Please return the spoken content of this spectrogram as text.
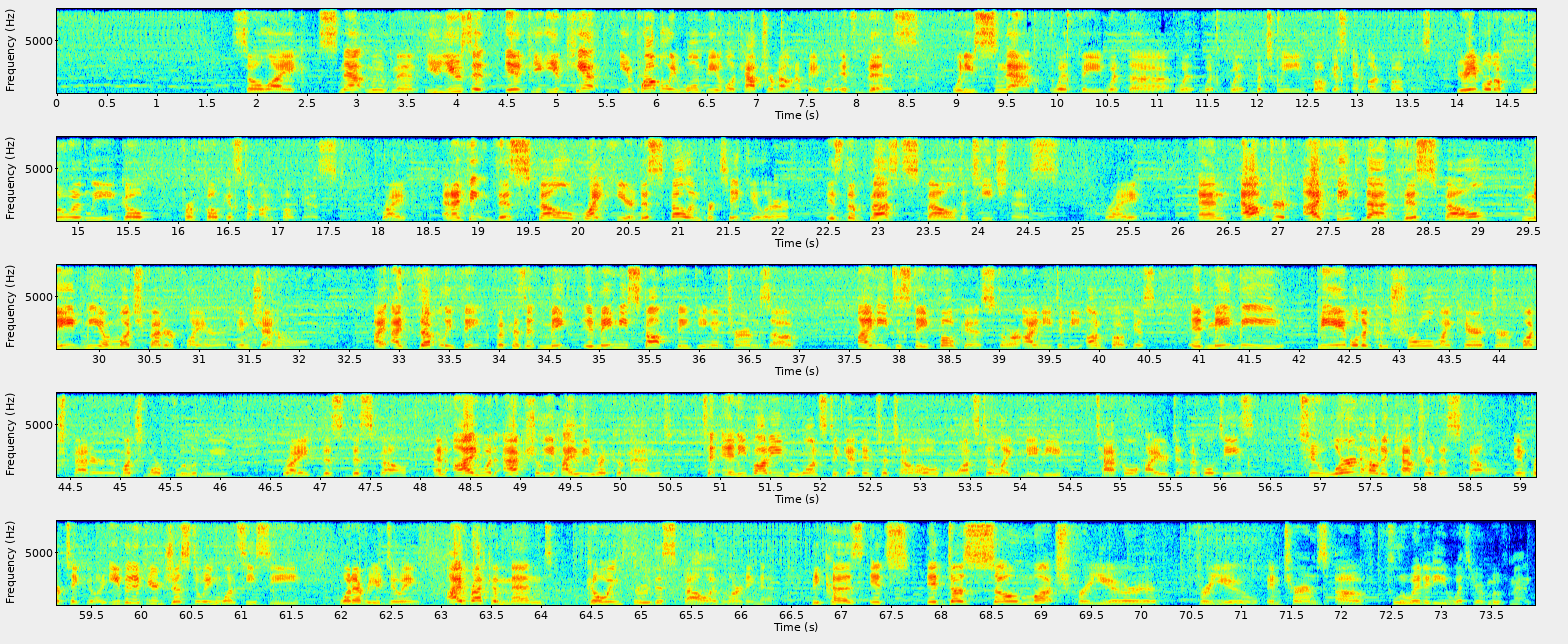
So like snap movement, you use it if you you can't you probably won't be able to capture Mountain of Faith with it. It's this. When you snap with the with the with, with, with between focus and unfocused. You're able to fluidly go from focus to unfocused, right? And I think this spell right here, this spell in particular, is the best spell to teach this, right? And after, I think that this spell made me a much better player in general. I, I definitely think because it make it made me stop thinking in terms of I need to stay focused or I need to be unfocused. It made me be able to control my character much better, much more fluidly, right? This this spell. And I would actually highly recommend to anybody who wants to get into Touhou, who wants to like maybe tackle higher difficulties, to learn how to capture this spell in particular. Even if you're just doing 1cc, whatever you're doing, I recommend going through this spell and learning it because it's it does so much for your for you in terms of fluidity with your movement.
